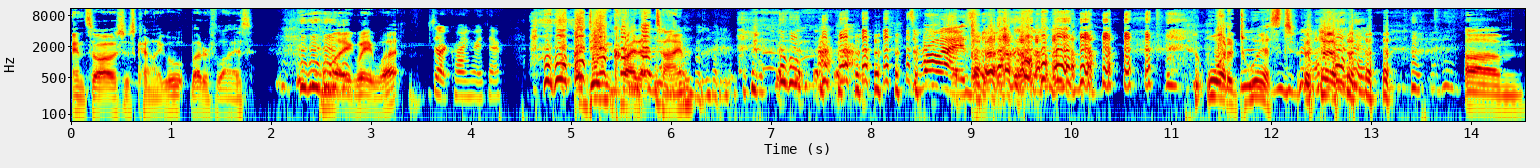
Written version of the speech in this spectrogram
and so I was just kind of like, oh, butterflies. I'm like, wait, what? Start crying right there. I didn't cry that time. Surprise! what a twist. um,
